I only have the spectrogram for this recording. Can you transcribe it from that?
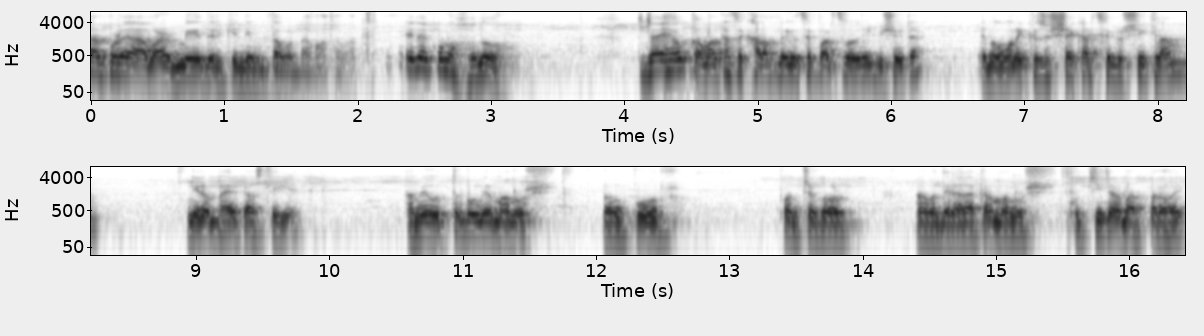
তারপরে আবার মেয়েদেরকে নিয়ে উল্টাপাল্টা কথাবার্তা। এটা কোনো হলো? যাই হোক, আমার কাছে খারাপ লেগেছে পার্সোনালি বিষয়টা এবং অনেক কিছু শেখার ছিল, শিখলাম নীরব ভাইয়ের কাছ থেকে। আমি উত্তরবঙ্গের মানুষ, রংপুর, পঞ্চগড়, আমাদের এলাকার মানুষ, খুব চিটার বাটপার হয়।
